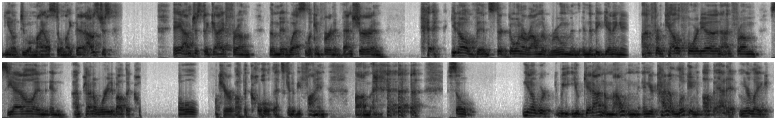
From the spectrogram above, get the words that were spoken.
you know, do a milestone like that. I was just, hey, I'm just a guy from the Midwest looking for an adventure. And, you know, Vince, they're going around the room in, in the beginning. I'm from California and I'm from Seattle and, and I'm kind of worried about the cold. Care about the cold. That's going to be fine. Um, so, you know, we're, we, you get on the mountain and you're kind of looking up at it and you're like,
